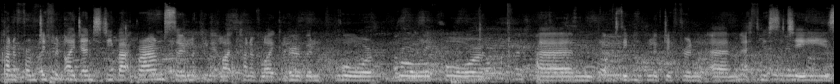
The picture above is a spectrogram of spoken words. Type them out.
kind of from different identity backgrounds. So looking at like kind of like urban poor, rural poor, um, obviously people of different um, ethnicities,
